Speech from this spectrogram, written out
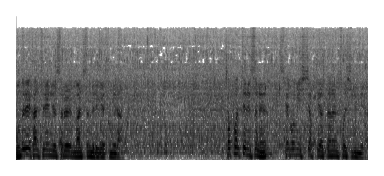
오늘의 간추린 뉴스를 말씀드리겠습니다. 첫 번째 뉴스는 세범이 시작되었다는 소식입니다.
